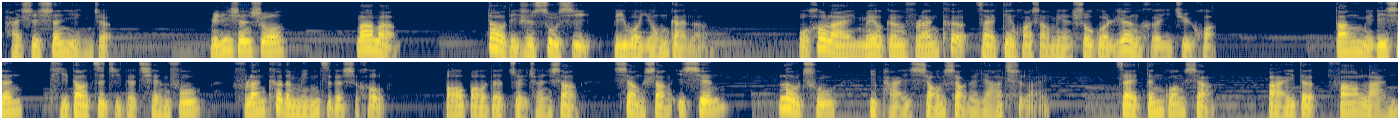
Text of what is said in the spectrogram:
还是呻吟着。米利生说：“妈妈，到底是素系比我勇敢呢？我后来没有跟弗兰克在电话上面说过任何一句话。当米利森提到自己的前夫弗兰克的名字的时候，薄薄的嘴唇上。”向上一掀，露出一排小小的牙齿来，在灯光下白的发蓝，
